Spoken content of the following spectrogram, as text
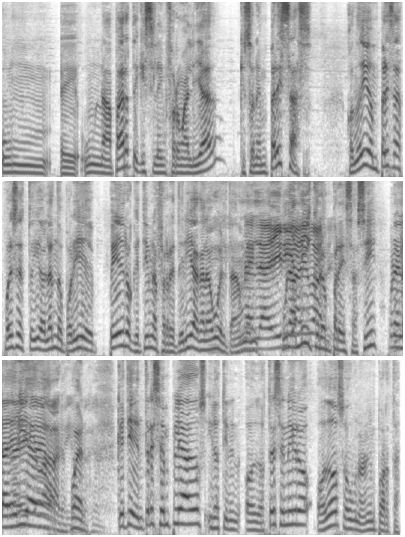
un, eh, una parte que es la informalidad, que son empresas. Cuando digo empresas, por eso estoy hablando por ahí de Pedro que tiene una ferretería acá a la vuelta. una heladería Una de microempresa, ¿sí? Una, Una heladería, heladería de de barrio. bueno, que tienen tres empleados y los tienen o los tres en negro, o dos, o uno, no importa.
